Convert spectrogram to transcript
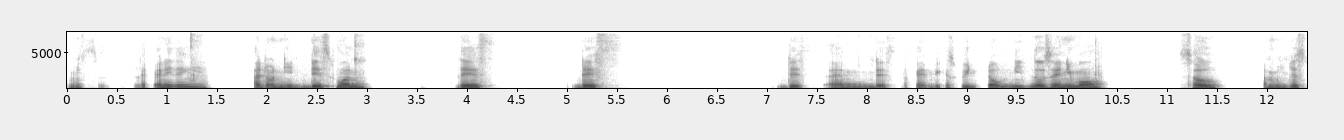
let me select anything here I don't need this one, this, this, this, and this, okay, because we don't need those anymore. So I mean, just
